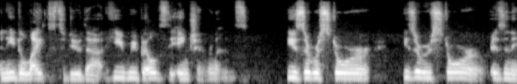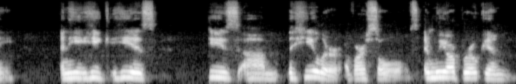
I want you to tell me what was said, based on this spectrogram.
and he delights to do that. He rebuilds the ancient ruins. He's a restorer he's a restorer isn't he? And he he he is he's um, the healer of our souls. And we are broken.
